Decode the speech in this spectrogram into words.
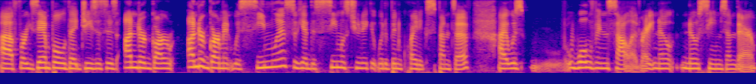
Uh, for example, that Jesus's undergar- undergarment was seamless, so he had this seamless tunic. It would have been quite expensive. Uh, it was woven solid, right? No, no seams in there.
